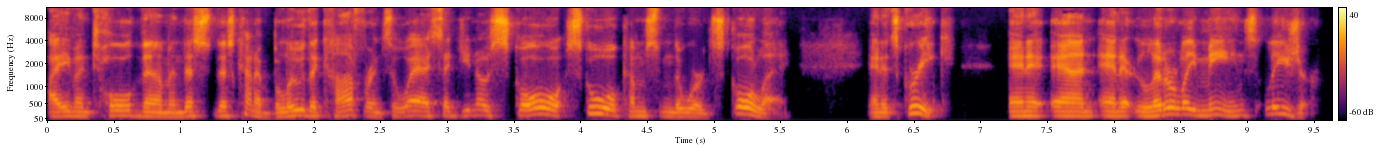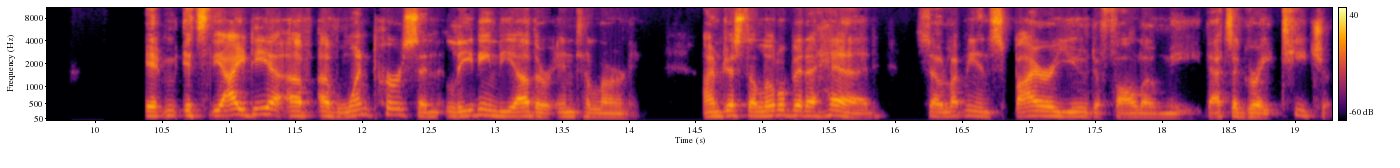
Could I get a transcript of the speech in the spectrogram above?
I even told them, and this this kind of blew the conference away. I said, you know, school school comes from the word skole, and it's Greek, and it and and it literally means leisure. It, it's the idea of of one person leading the other into learning. I'm just a little bit ahead, so let me inspire you to follow me. That's a great teacher.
